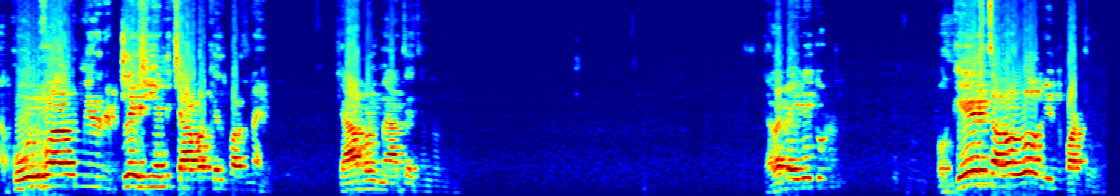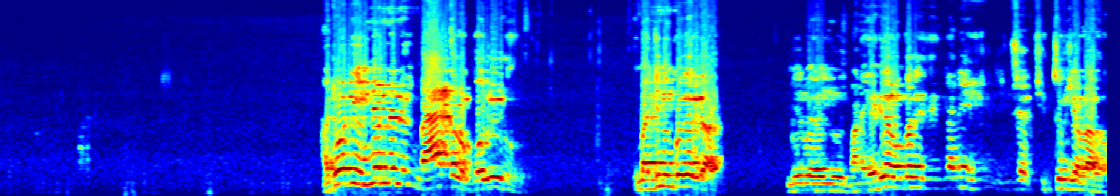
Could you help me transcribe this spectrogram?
ఆ కోళ్ళు ఫారం మీద రిప్లేస్ చేయండి చేపలు కింద పడుతున్నాయి. చేపలు మేత తింటుంది ఎలా ఐడియా చూడండి. ఒకే స్థలంలో నీళ్ళు పట్టలు అటువంటి ఎన్ని మేకలు గొర్రెలు ఈ మధ్యన ఇంకో దగ్గర మీరు మన ఏరియాలో ఉందో లేదు కానీ చిత్తూరు జిల్లాలో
